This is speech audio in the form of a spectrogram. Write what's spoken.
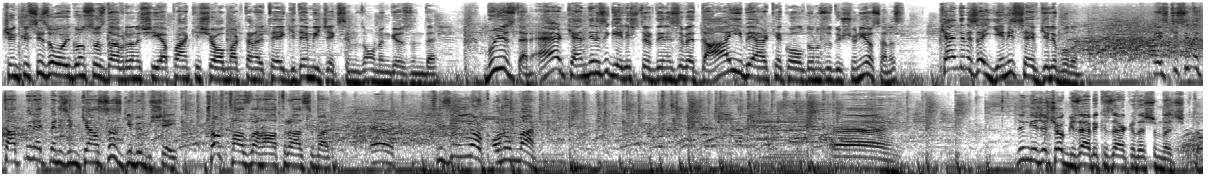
Çünkü siz o uygunsuz davranışı yapan kişi olmaktan öteye gidemeyeceksiniz onun gözünde. Bu yüzden eğer kendinizi geliştirdiğinizi ve daha iyi bir erkek olduğunuzu düşünüyorsanız kendinize yeni sevgili bulun. Eskisini tatmin etmeniz imkansız gibi bir şey. Çok fazla hatırası var. Evet. Sizin yok, onun var. Ee, dün gece çok güzel bir kız arkadaşımla çıktım.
